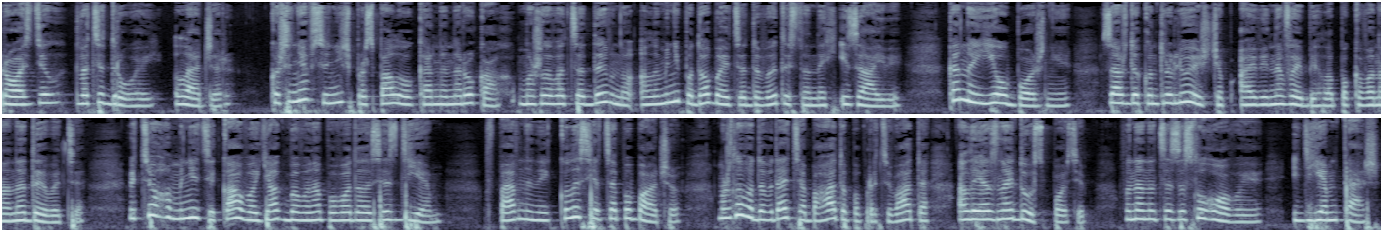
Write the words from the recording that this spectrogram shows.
Розділ 22. Леджер. Кошеня всю ніч проспало у Кенни на руках. Можливо, це дивно, але мені подобається дивитись на них із Айві. Кенна її обожнює. Завжди контролює, щоб Айві не вибігла, поки вона не дивиться. Від цього мені цікаво, як би вона поводилася з дієм. Впевнений, колись я це побачу. Можливо, доведеться багато попрацювати, але я знайду спосіб. Вона на це заслуговує, і дієм теж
